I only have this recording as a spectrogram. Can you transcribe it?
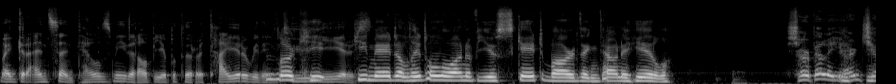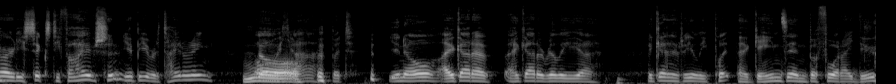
My grandson tells me that I'll be able to retire within look, two he years. he made a little one of you skateboarding down a hill. Sure, Billy, aren't you already sixty-five? Shouldn't you be retiring? No. Oh yeah, but you know, I gotta, I gotta really, uh, I gotta really put the gains in before I do.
